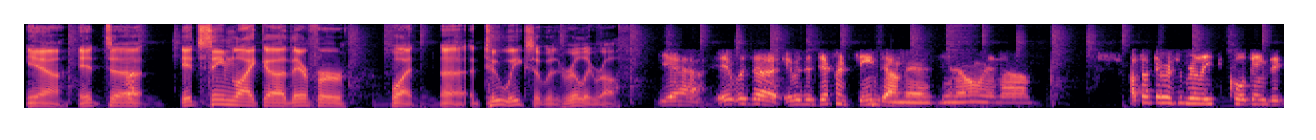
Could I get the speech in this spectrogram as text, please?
yeah. It uh, it seemed like uh, there for what uh, two weeks. It was really rough. Yeah, it was a it was a different scene down there, you know, and um, I thought there were some really cool things that,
